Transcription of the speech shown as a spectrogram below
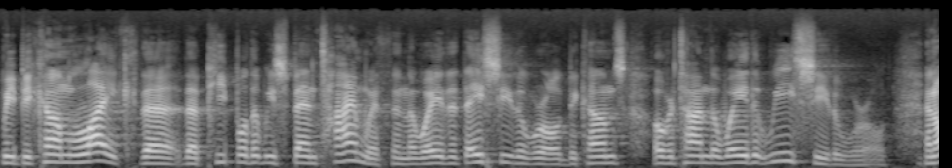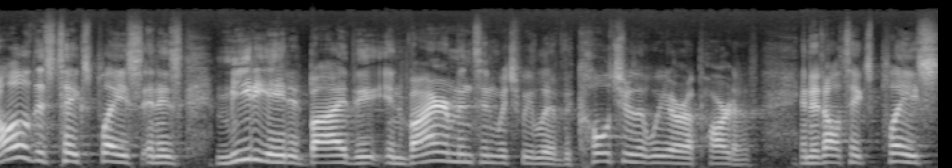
we become like the, the people that we spend time with, and the way that they see the world becomes, over time, the way that we see the world. And all of this takes place and is mediated by the environment in which we live, the culture that we are a part of. And it all takes place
